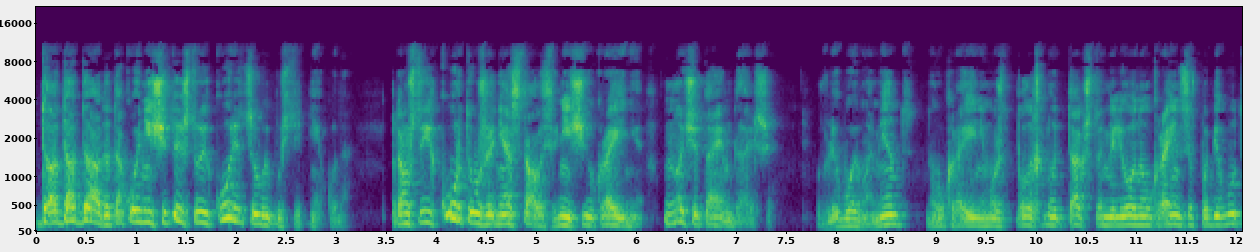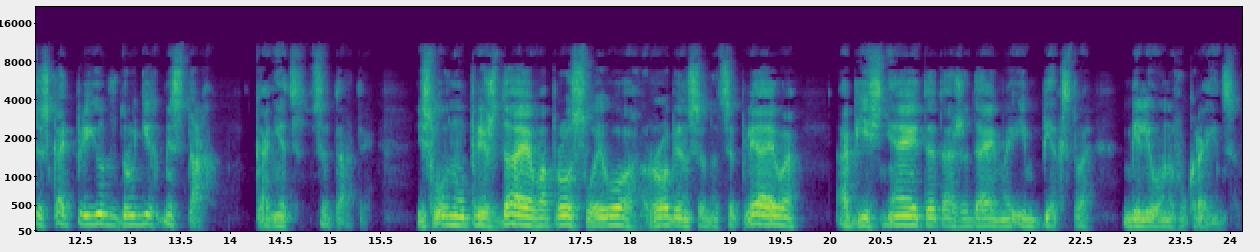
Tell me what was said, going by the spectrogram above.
Да-да-да, до такой нищеты, что и курицу выпустить некуда. Потому что и кур-то уже не осталось в нищей Украине. Но читаем дальше. В любой момент на Украине может полыхнуть так, что миллионы украинцев побегут искать приют в других местах. Конец цитаты. И словно упреждая вопрос своего Робинсона Цепляева, объясняет это ожидаемое им бегство миллионов украинцев.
